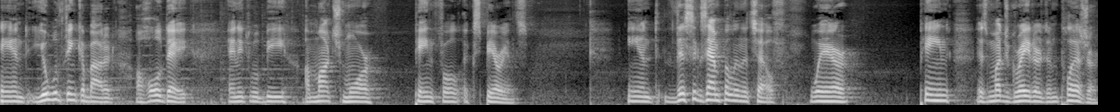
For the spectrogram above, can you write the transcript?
and you will think about it a whole day, and it will be a much more painful experience. And this example in itself, where pain is much greater than pleasure,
